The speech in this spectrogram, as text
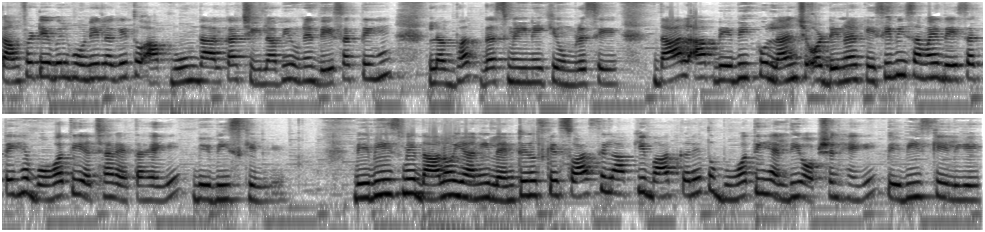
कंफर्टेबल होने लगे तो आप मूंग दाल का चीला भी उन्हें दे सकते हैं लगभग 10 महीने की उम्र से। दाल आप बेबी को लंच और डिनर किसी भी समय दे सकते हैं, बहुत ही अच्छा रहता है ये बेबीज़ के लिए। बेबीज़ में दालों यानी लेंटिल्स के स्वास्थ्य लाभ की बात करें तो बहुत ही हेल्दी ऑप्शन है ये बेबीज़ के लिए।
